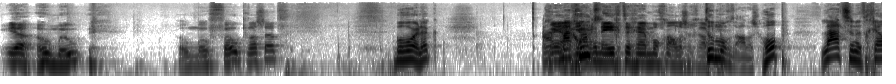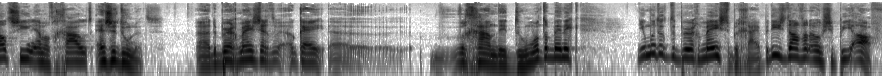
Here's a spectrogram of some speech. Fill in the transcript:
Ja, homo. Homofoob was dat. behoorlijk. Maar ja, maar goed, jaren 90 hè, mocht alles een grapje. Toen mocht alles. Hop, laat ze het geld zien en wat goud. En ze doen het. Eh, de burgemeester zegt, oké, eh, we gaan dit doen. Want dan ben ik... Je moet ook de burgemeester begrijpen. Die is dan van OCP af.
